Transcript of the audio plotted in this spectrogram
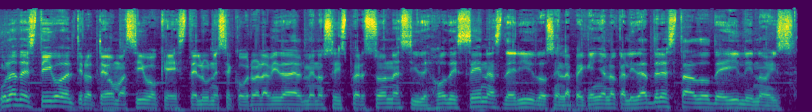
Una testigo del tiroteo masivo que este lunes se cobró la vida de al menos seis personas y dejó decenas de heridos en la pequeña localidad del estado de Illinois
